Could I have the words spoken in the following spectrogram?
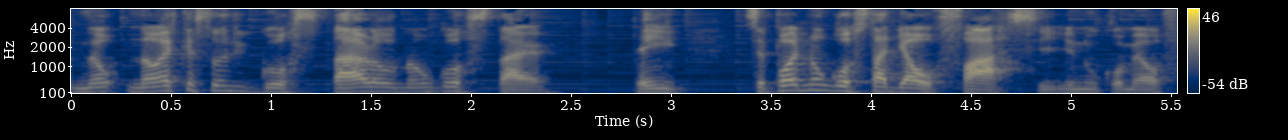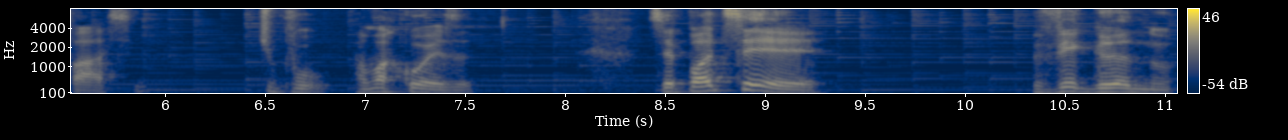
Não, não é questão de gostar ou não gostar. Tem, você pode não gostar de alface e não comer alface. Tipo, é uma coisa. Você pode ser vegano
